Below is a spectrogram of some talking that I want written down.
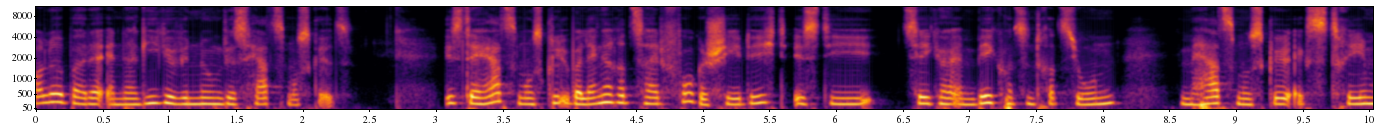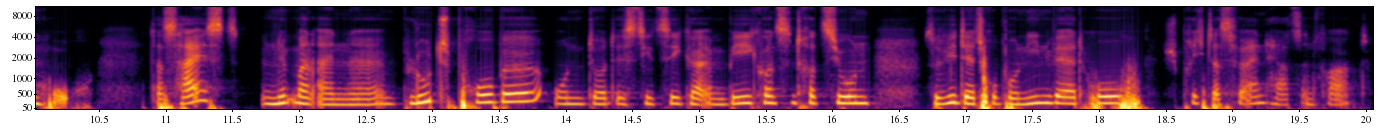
Rolle bei der Energiegewinnung des Herzmuskels. Ist der Herzmuskel über längere Zeit vorgeschädigt, ist die CKMB-Konzentration im Herzmuskel extrem hoch. Das heißt, nimmt man eine Blutprobe und dort ist die CKMB-Konzentration sowie der Troponinwert hoch, spricht das für einen Herzinfarkt.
